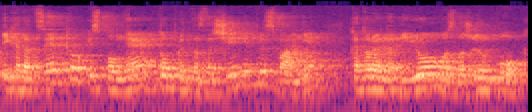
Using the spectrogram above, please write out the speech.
и когда церковь исполняет то предназначение и призвание, которое на нее возложил Бог.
